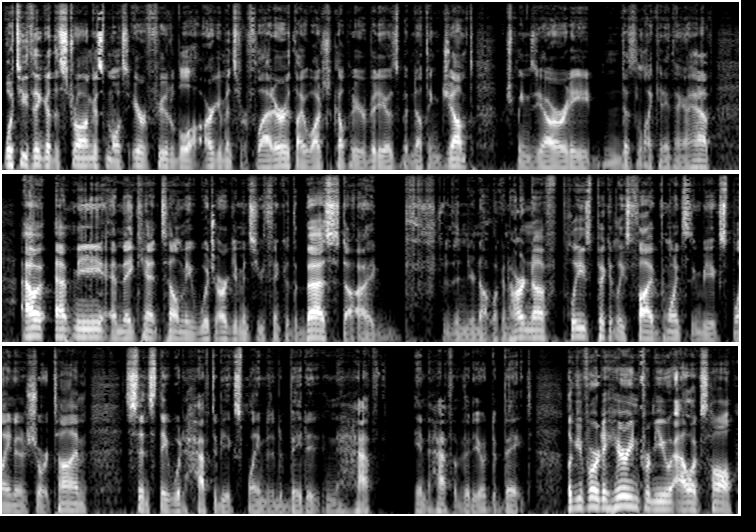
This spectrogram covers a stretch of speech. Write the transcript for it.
What do you think are the strongest, most irrefutable arguments for flat Earth? I watched a couple of your videos, but nothing jumped, which means he already doesn't like anything I have out at me, and they can't tell me which arguments you think are the best. I then you're not looking hard enough. Please pick at least five points that can be explained in a short time, since they would have to be explained and debated in half in half a video debate. Looking forward to hearing from you, Alex Hall.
